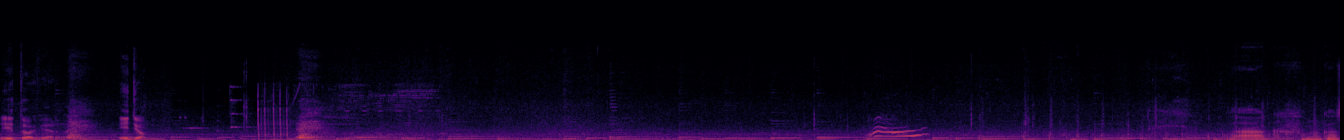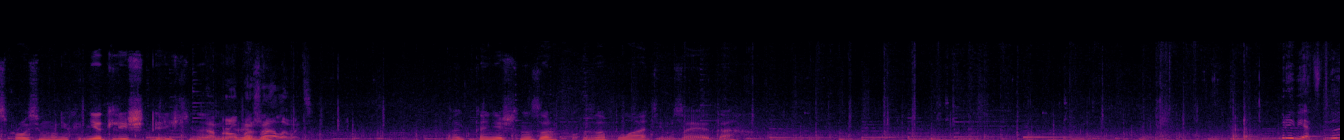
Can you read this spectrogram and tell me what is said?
И то верно. Идем. Так, ну-ка спросим у них, нет лиш личной Добро рыбы? пожаловать. Мы, конечно, зарп- заплатим за это. Приветствую.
